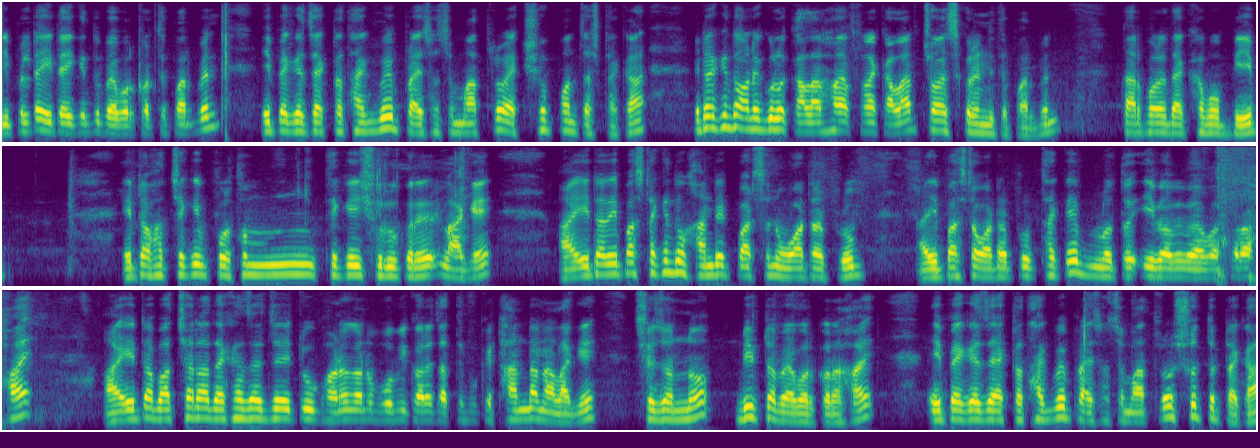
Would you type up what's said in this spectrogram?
নিপেলটা, এটাই কিন্তু ব্যবহার করতে পারবেন। এই প্যাকেজে একটা থাকবে, প্রাইস হচ্ছে মাত্র একশো পঞ্চাশ টাকা। এটা কিন্তু অনেকগুলো কালার হয়, আপনারা কালার চয়েস করে নিতে পারবেন। তারপরে দেখাবো বেব। এটা হচ্ছে কি প্রথম থেকেই শুরু করে লাগে। আর এটার এই পাশটা কিন্তু হান্ড্রেড পার্সেন্ট ওয়াটার প্রুফ আর এই পাশটা ওয়াটার প্রুফ থাকে, মূলত এইভাবে ব্যবহার করা হয়। আর এটা বাচ্চারা দেখা যায় যে একটু ঘন ঘন বমি করে, যাতে বুকে ঠান্ডা না লাগে, সেজন্য বিপটা ব্যবহার করা হয়। এই প্যাকেজে একটা থাকবে প্রাইস হচ্ছে মাত্র সত্তর টাকা।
